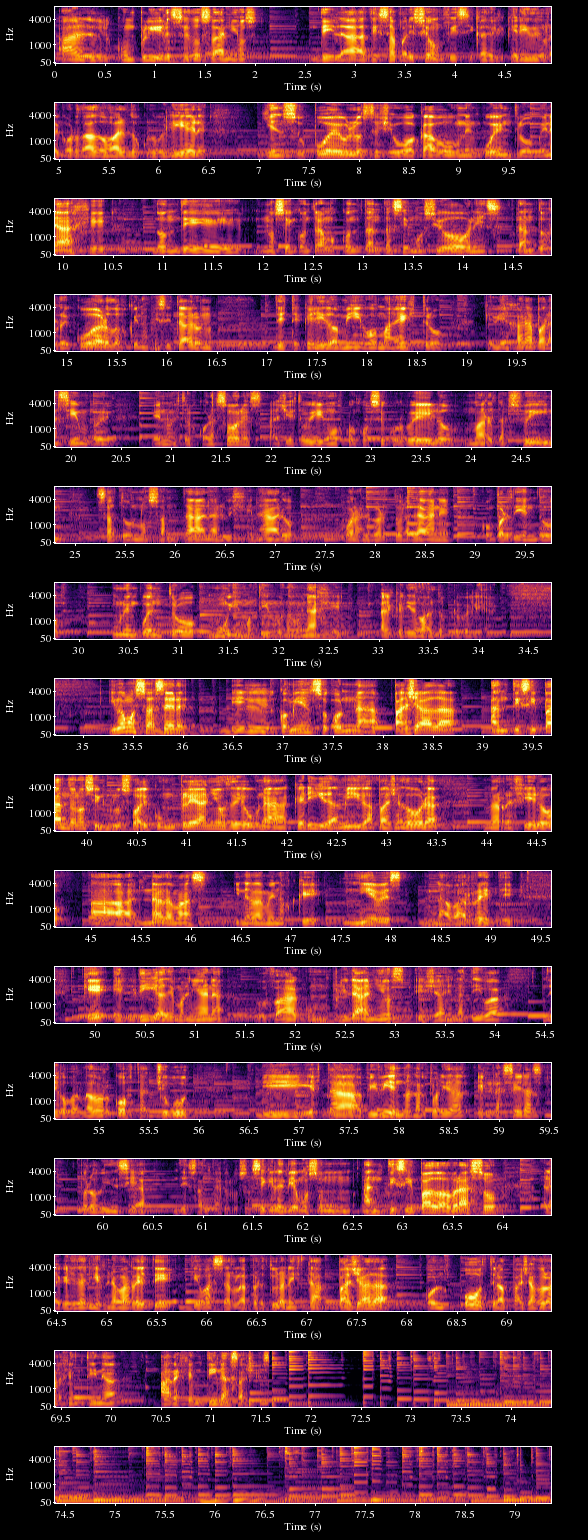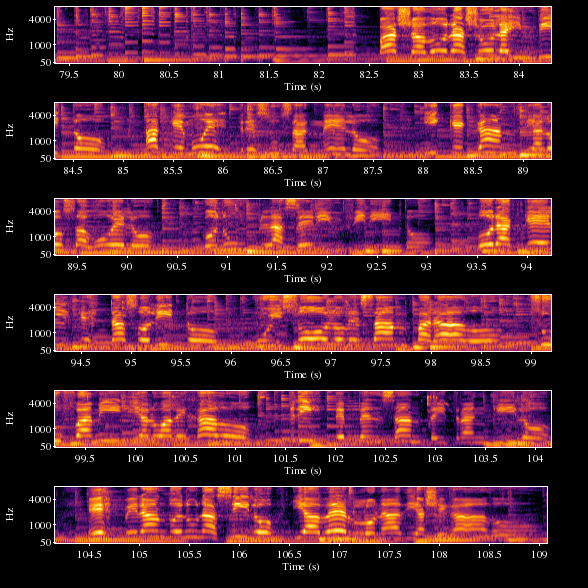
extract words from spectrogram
al cumplirse dos años de la desaparición física del querido y recordado Aldo Cruvelier y en su pueblo se llevó a cabo un encuentro, homenaje, donde nos encontramos con tantas emociones, tantos recuerdos que nos visitaron de este querido amigo, maestro, que viajará para siempre en nuestros corazones. Allí estuvimos con José Curvelo, Marta Swin, Saturno Santana, Luis Genaro, Juan Alberto Lalane, compartiendo un encuentro muy emotivo en homenaje al querido Aldo Provelier. Y vamos a hacer el comienzo con una payada, anticipándonos incluso al cumpleaños de una querida amiga payadora, me refiero a nada más y nada menos que Nieves Navarrete, que el día de mañana va a cumplir años, ella es nativa de Gobernador Costa Chubut y está viviendo en la actualidad en Las Heras provincia de Santa Cruz. Así que le enviamos un anticipado abrazo a la querida Nieves Navarrete, que va a ser la apertura en esta payada con otra payadora argentina, Argentina Salles. Payadora, yo la invito a que muestre sus anhelos que cante a los abuelos con un placer infinito por aquel que está solito, muy solo desamparado, su familia lo ha dejado triste, pensante y tranquilo, esperando en un asilo y a verlo nadie ha llegado.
